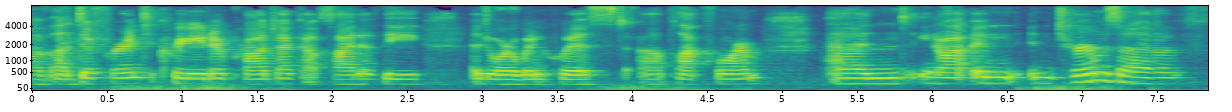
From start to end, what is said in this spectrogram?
a different creative project outside of the Adora Winquist uh, platform. And, you know, in, in terms of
